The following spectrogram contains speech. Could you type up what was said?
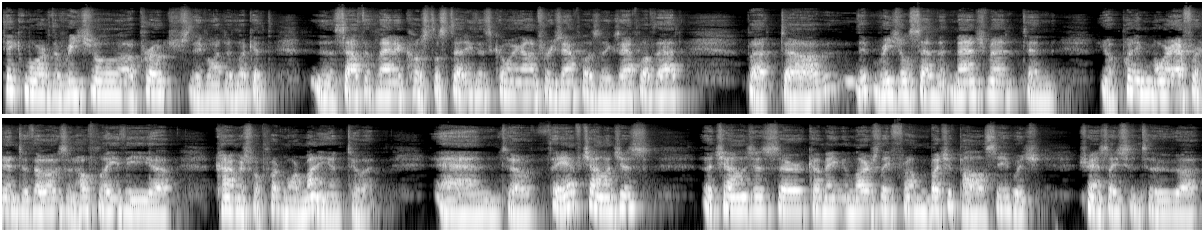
take more of the regional approach. They want to look at the South Atlantic coastal study that's going on, for example, as an example of that. But uh, the regional sediment management and you know, putting more effort into those, and hopefully the uh, Congress will put more money into it. And uh, they have challenges. The challenges are coming largely from budget policy, which translates into uh,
